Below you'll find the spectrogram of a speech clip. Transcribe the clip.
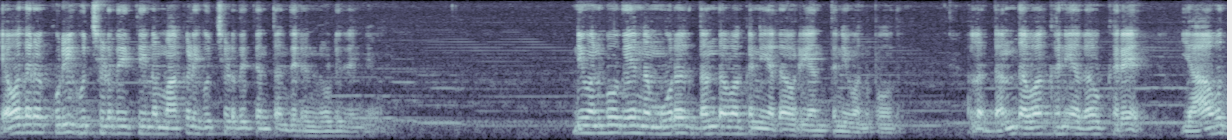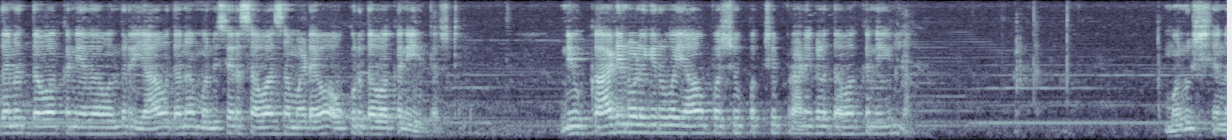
ಯಾವ್ದಾರ ಕುರಿಗೆ ಹುಚ್ಚಿಡ್ದೈತಿ ನಮ್ಮ ಆಕಳಿಗೆ ಹುಚ್ಚಿಡ್ದೈತಿ ಅಂತಂದಿರಿ ನೋಡಿದ್ರಿ ನೀವು. ನೀವು ಅನ್ಬೋದು ನಮ್ಮ ಊರಾಗ ದನ್ ದವಾಖಾನಿ ಅದಾವ್ರಿ ಅಂತ ನೀವು ಅನ್ಬೋದು. ಅಲ್ಲ ದನ್ ದವಾಖಾನೆ ಅದಾವ ಖರೆ. ಯಾವ ದನದ ದವಾಖಾನೆ ಅದಾವ ಅಂದ್ರೆ ಯಾವ ದನ ಮನುಷ್ಯರ ಸವಾಸ ಮಾಡ್ಯಾವ ಅವಕ್ರ ದವಾಖಾನೆ ಐತಷ್ಟೆ ನೀವು ಕಾಡಿನೊಳಗಿರುವ ಯಾವ ಪಶು, ಪಕ್ಷಿ, ಪ್ರಾಣಿಗಳ ದವಾಖಾನೆ ಇಲ್ಲ. ಮನುಷ್ಯನ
